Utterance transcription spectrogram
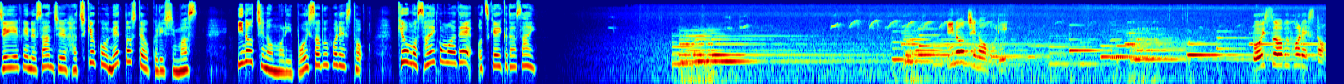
JFN38 局をネットしてお送りします。命の森 Voice of Forest。今日も最後までお付き合いください。命の森Voice of Forest。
